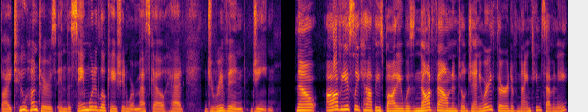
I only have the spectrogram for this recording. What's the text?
by two hunters in the same wooded location where Maskell had driven Jean. Now, obviously, Kathy's body was not found until January 3rd of 1970,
